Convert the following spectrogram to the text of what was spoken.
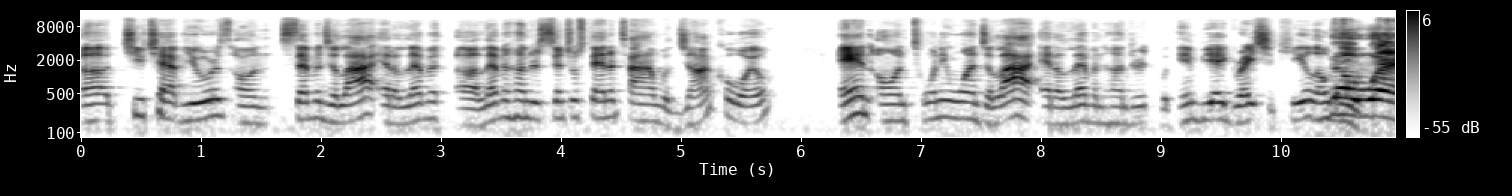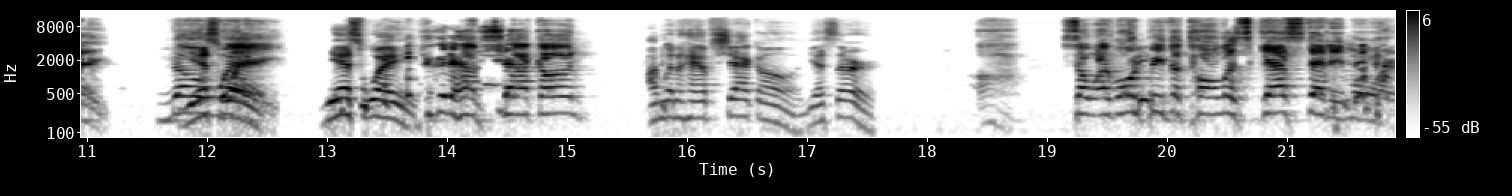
uh, Chief Chat viewers, on 7 July at 11 uh, 1100 Central Standard Time with John Coyle, and on 21 July at 1100 with NBA great Shaquille O'Neal. No way. No Yes way. way. Yes, way. You're gonna have Shaq on? I'm gonna have Shaq on. Yes, sir. Oh, so I won't be the tallest guest anymore.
